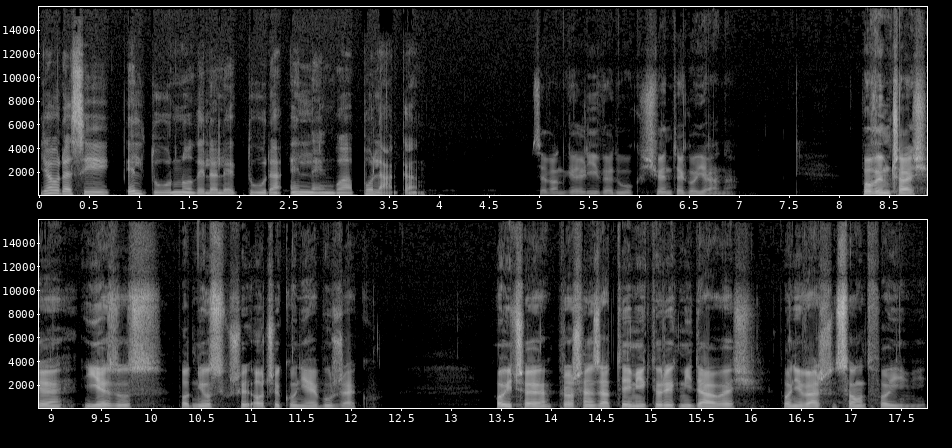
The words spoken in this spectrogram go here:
Y ahora sí, el turno de la lectura en lengua polaca. Z Ewangelii według świętego Jana. W owym czasie Jezus, podniósłszy oczy ku niebu, rzekł: Ojcze, proszę za tymi, których mi dałeś, ponieważ są Twoimi.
